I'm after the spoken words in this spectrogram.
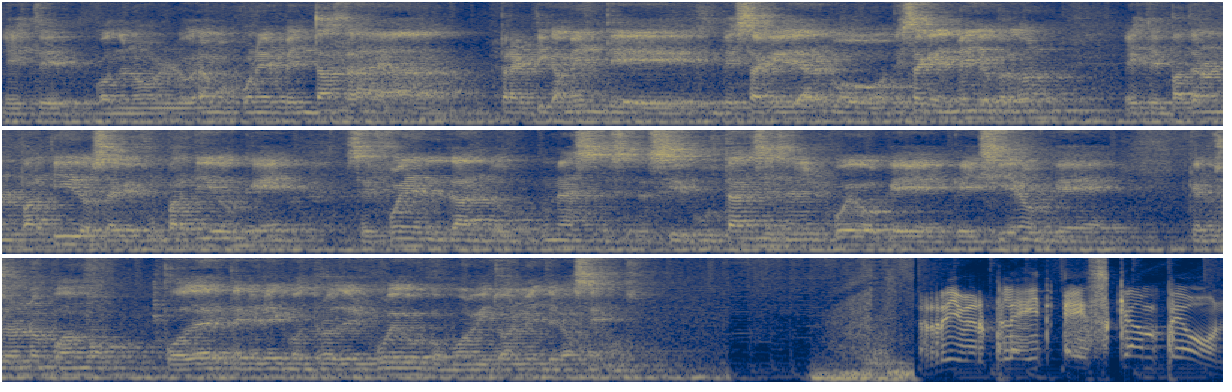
Este, cuando nos logramos poner ventaja prácticamente de saque de arco, de saque del medio, perdón, este, empataron el partido, o sea que fue un partido que se fue dando unas circunstancias en el juego que, que hicieron que, que nosotros no podamos poder tener el control del juego como habitualmente lo hacemos. River Plate es campeón.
